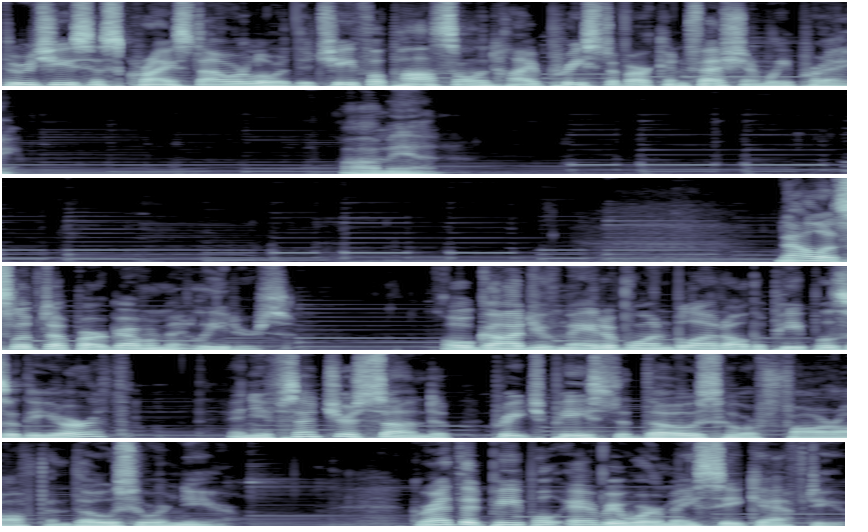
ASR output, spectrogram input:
Through Jesus Christ our Lord, the chief apostle and high priest of our confession, we pray. Amen. Now let's lift up our government leaders. O God, you've made of one blood all the peoples of the earth, and you've sent your Son to preach peace to those who are far off and those who are near. Grant that people everywhere may seek after you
